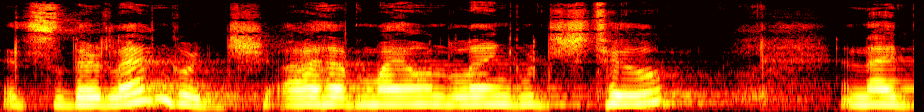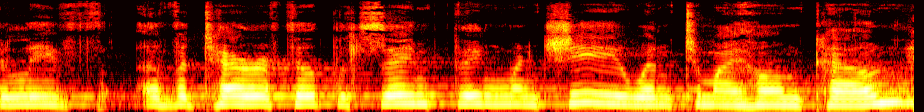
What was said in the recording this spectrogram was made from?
it's their language. I have my own language too, and I believe Avatara felt the same thing when she went to my hometown.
